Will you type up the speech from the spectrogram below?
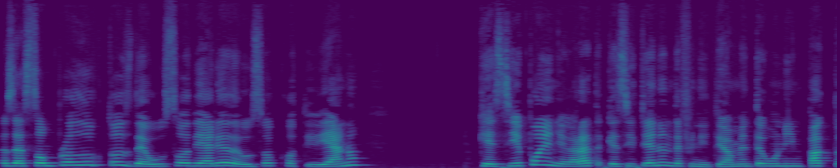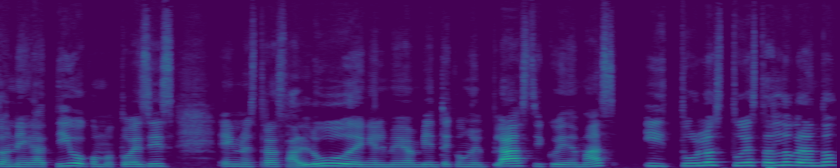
o sea, son productos de uso diario, de uso cotidiano que sí pueden llegar a, que sí tienen definitivamente un impacto negativo, como tú decís, en nuestra salud, en el medio ambiente con el plástico y demás, y tú, los, tú estás logrando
